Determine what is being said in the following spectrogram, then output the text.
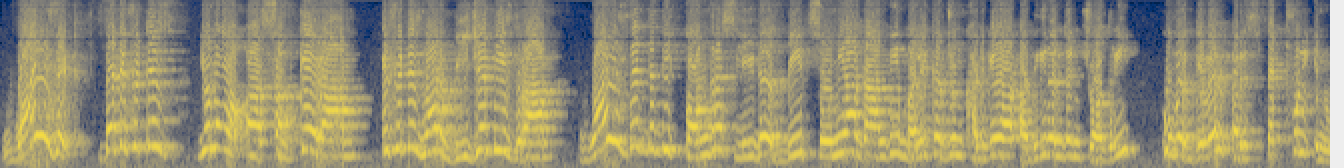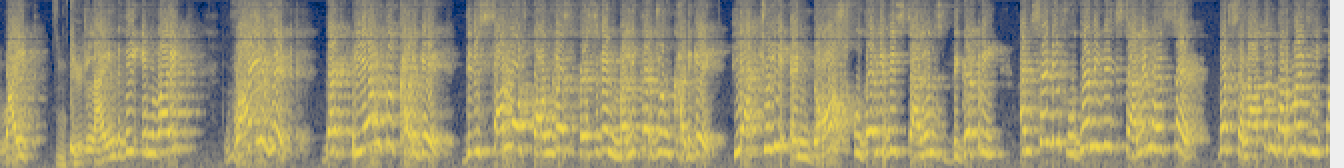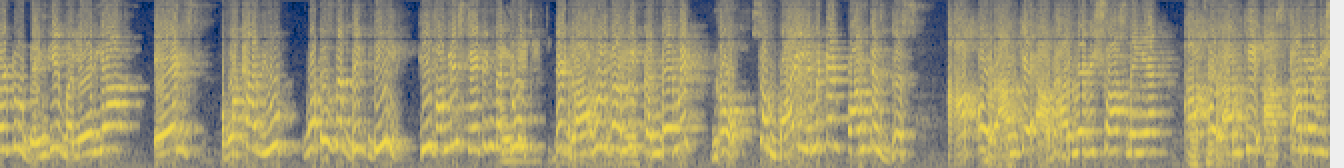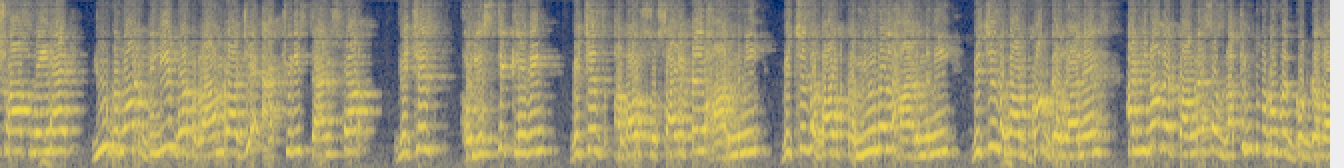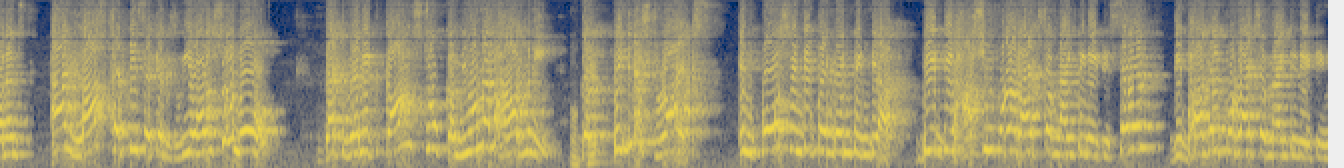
Why is it that if it is, you know, uh, Sabke Ram, if it is not BJP's Ram, why is it that the Congress leaders, be it Sonia Gandhi, Mallikarjun Kharge or Adhir Ranjan Chaudhary, who were given a respectful invite, okay. declined the invite? Why is it that Priyanka Kharge, the son of Congress President Mallikarjun Kharge, he actually endorsed Udayanidhi Stalin's bigotry and said if Udayanidhi Stalin has said that Sanatan Dharma is equal to dengue, malaria, AIDS, what have you, what is the big deal? He is only stating the truth. Did Rahul Gandhi condemn it? No. So my limited point is this. आपको राम के आधार में विश्वास नहीं है आपको okay. Ram की आस्था में विश्वास नहीं है you do not believe what Ram Rajya actually stand for which is holistic living, which is about societal harmony, which is about communal harmony, which is about good governance. And we know that Congress has nothing to do with good governance. And last 30 seconds, we also know that when it comes to communal harmony, okay. the biggest riots in post-independent India, be it the Hashimpura riots of 1987, the Bhagalpur riots of 1989,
